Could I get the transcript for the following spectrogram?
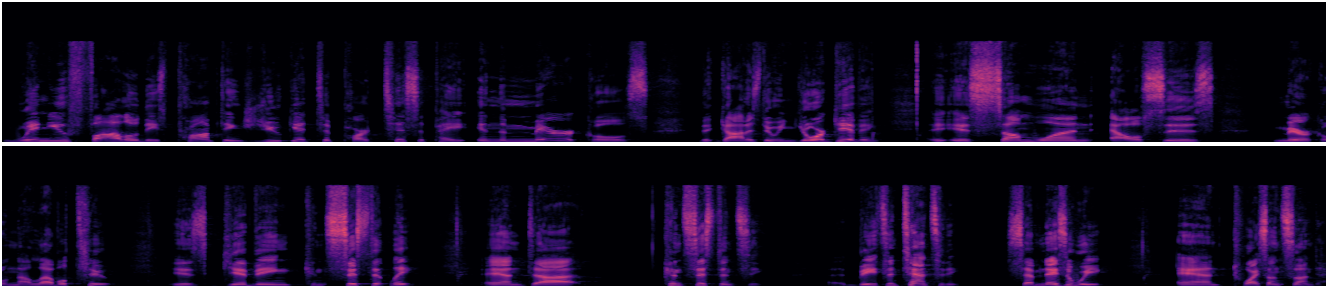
when you follow these promptings, you get to participate in the miracles that God is doing. Your giving is someone else's miracle. Now, level two is giving consistently, and uh, consistency beats intensity seven days a week and twice on Sunday.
